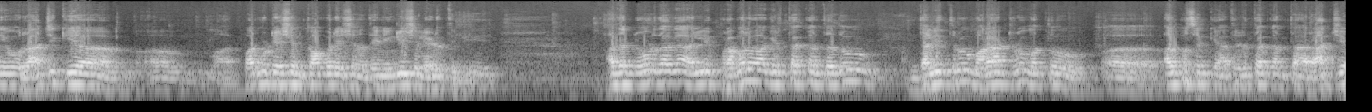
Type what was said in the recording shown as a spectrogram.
ನೀವು ರಾಜಕೀಯ ಪರ್ಮುಟೇಷನ್ ಕಾಂಬಿನೇಷನ್ ಅಂತ ಏನು ಇಂಗ್ಲೀಷಲ್ಲಿ ಹೇಳುತ್ತೀವಿ. ಅದನ್ನು ನೋಡಿದಾಗ ಅಲ್ಲಿ ಪ್ರಬಲವಾಗಿರ್ತಕ್ಕಂಥದ್ದು ದಲಿತರು, ಮರಾಠರು ಮತ್ತು ಅಲ್ಪಸಂಖ್ಯಾತರು ಇರ್ತಕ್ಕಂಥ ರಾಜ್ಯ.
